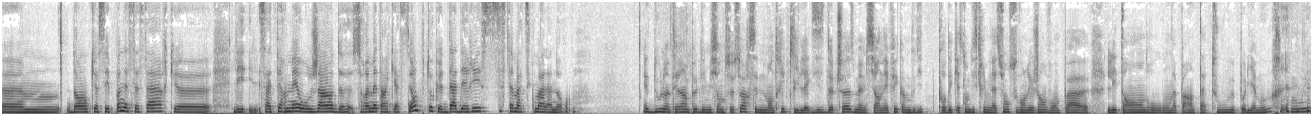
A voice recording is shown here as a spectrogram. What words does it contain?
Euh, donc, c'est pas nécessaire que les, ça permet aux gens de se remettre en question plutôt que d'adhérer systématiquement à la norme. Et d'où l'intérêt un peu de l'émission de ce soir, c'est de montrer qu'il existe d'autres choses, même si en effet, comme vous dites, pour des questions de discrimination, souvent les gens vont pas euh, l'étendre ou on n'a pas un tatou euh, polyamour. Oui.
